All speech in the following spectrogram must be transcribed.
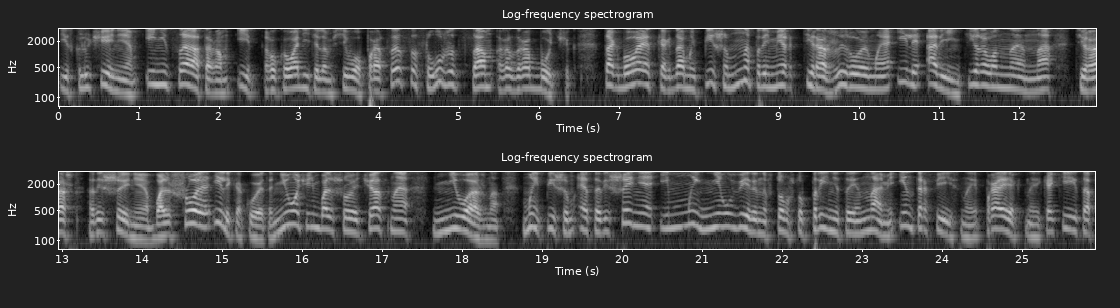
исключением. Инициатором и руководителем всего процесса служит сам разработчик. Так бывает, когда мы пишем, например, тиражируемое или ориентированное на тираж решение. Большое или какое-то не очень большое, частное, неважно. Мы пишем это решение и мы не уверены в том, что принятые нами интерфейсные проекты проектные, какие-то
